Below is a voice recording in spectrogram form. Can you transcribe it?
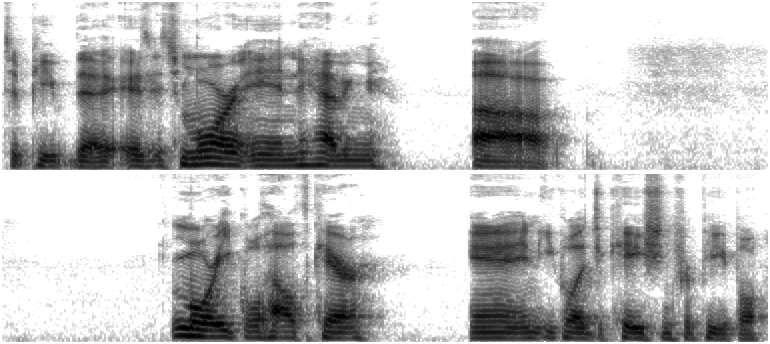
to people that it's more in having uh, more equal healthcare and equal education for people.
